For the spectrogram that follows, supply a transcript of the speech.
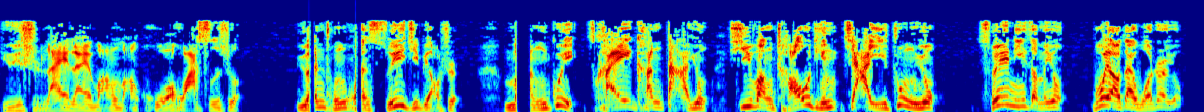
于是来来往往，火花四射。袁崇焕随即表示，满贵才堪大用，希望朝廷加以重用，随你怎么用，不要在我这儿用。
